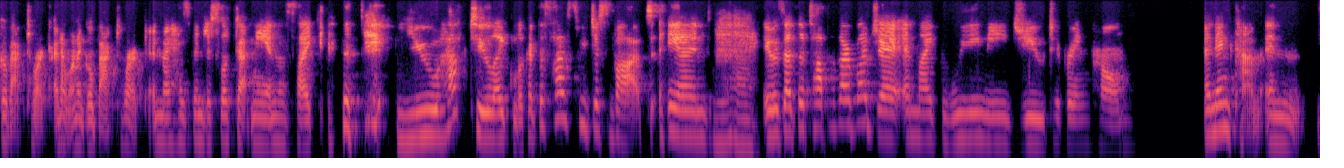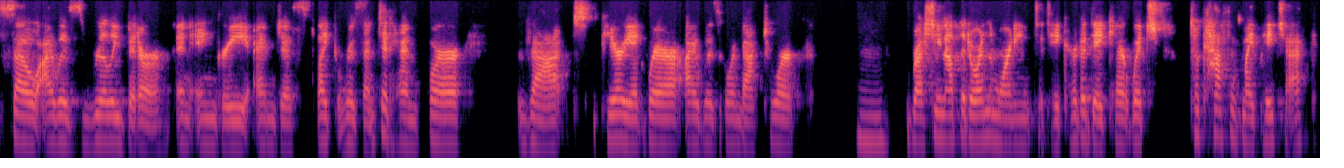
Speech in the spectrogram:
go back to work. I don't want to go back to work. And my husband just looked at me and was like, you have to like look at this house we just bought. And yeah. it was at the top of our budget. And like, we need you to bring home an income. And so I was really bitter and angry and just like resented him for that period where I was going back to work, mm. rushing out the door in the morning to take her to daycare, which took half of my paycheck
